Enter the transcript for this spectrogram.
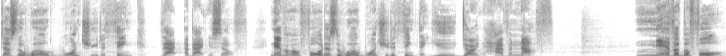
does the world want you to think that about yourself. Never before does the world want you to think that you don't have enough. Never before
